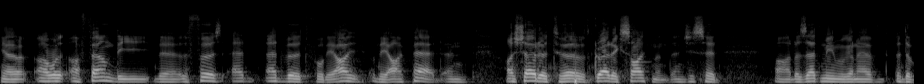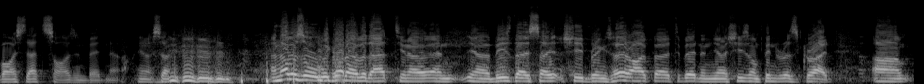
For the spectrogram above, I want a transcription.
you know, I, I found the, the, the first ad advert for the i the iPad, and I showed it to her with great excitement, and she said, oh, "Does that mean we're going to have a device that size in bed now?" You know, so, and that was all. We got over that, you know. And you know, these days, say she brings her iPad to bed, and you know, she's on Pinterest. Great. Um,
